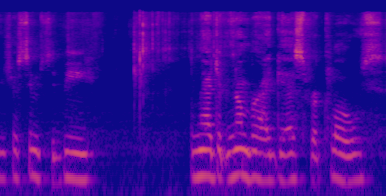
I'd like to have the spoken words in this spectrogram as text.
It just seems to be the magic number, I guess, for cloves.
